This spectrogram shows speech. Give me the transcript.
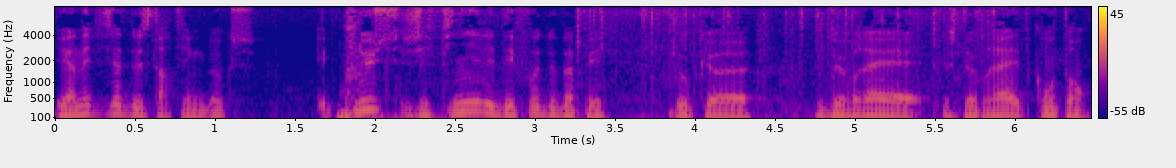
et un épisode de Starting Blocks. Et plus, j'ai fini les défauts de Bappé. Donc euh, je devrais, je devrais être content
